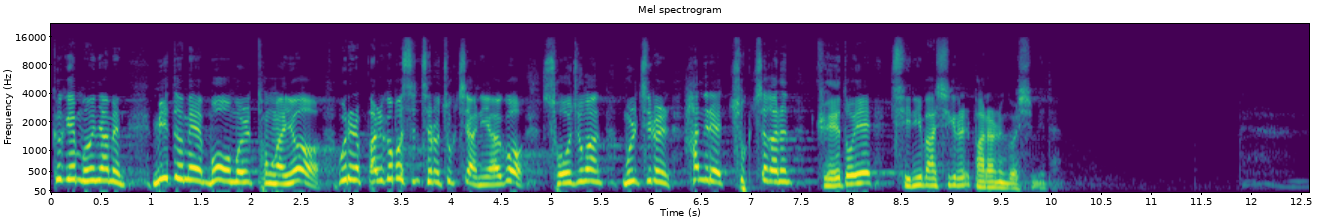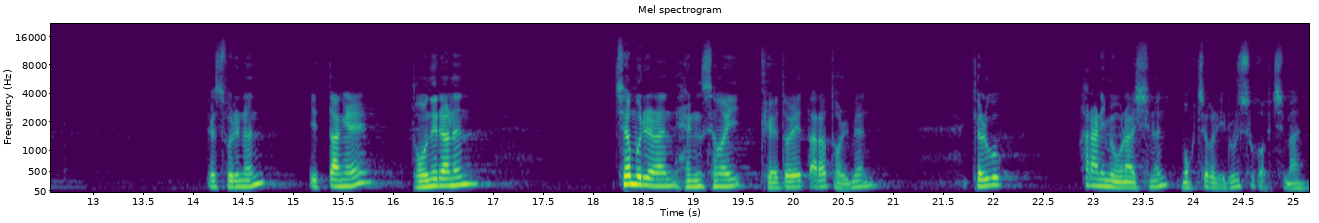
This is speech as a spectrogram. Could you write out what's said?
그게 뭐냐면 믿음의 모험을 통하여 우리는 빨개벗은 채로 죽지 아니하고 소중한 물질을 하늘에 축적하는 궤도에 진입하시기를 바라는 것입니다. 그래서 우리는 이 땅에 돈이라는 재물이라는 행성의 궤도에 따라 돌면 결국 하나님이 원하시는 목적을 이룰 수가 없지만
